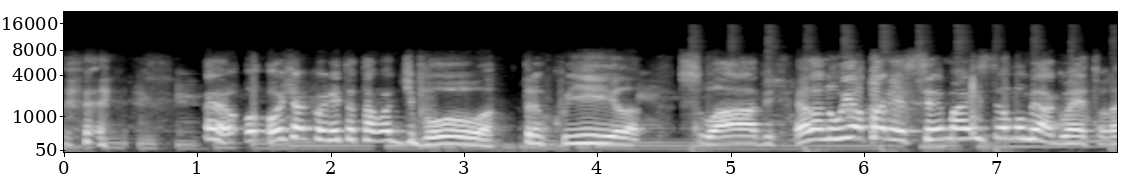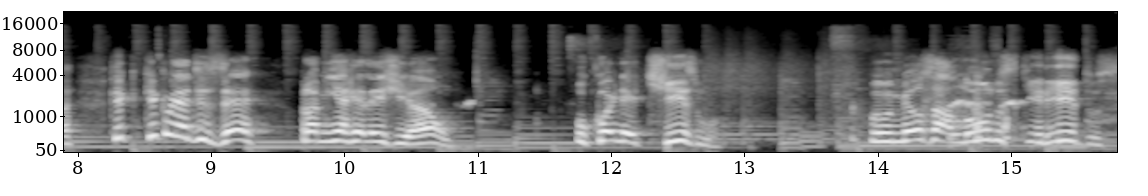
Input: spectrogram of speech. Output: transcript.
É, ho- hoje a corneta tava de boa, tranquila, suave. Ela não ia aparecer, mas eu não me aguento, né? O que, que, que eu ia dizer pra minha religião, o cornetismo, os meus alunos queridos?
